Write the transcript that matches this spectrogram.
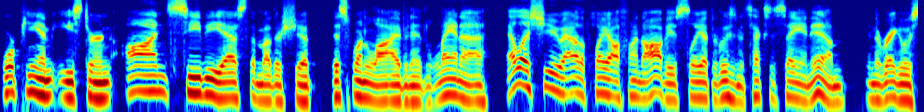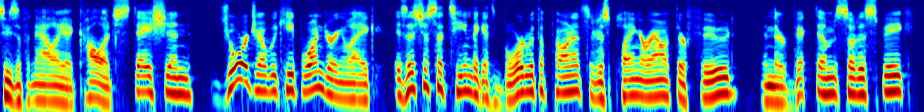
4 p.m. Eastern on CBS, the mothership. This one live in Atlanta. LSU out of the playoff hunt, obviously, after losing to Texas A&M in the regular season finale at College Station. Georgia, we keep wondering, like, is this just a team that gets bored with opponents? They're just playing around with their food and their victims, so to speak.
